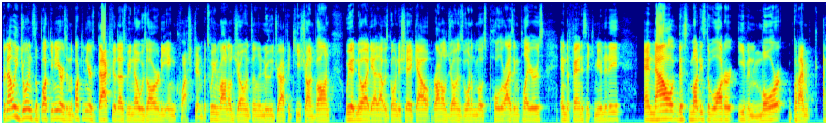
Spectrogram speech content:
But now he joins the Buccaneers, and the Buccaneers' backfield, as we know, was already in question. Between Ronald Jones and the newly drafted Ke'Shawn Vaughn, we had no idea that was going to shake out. Ronald Jones is one of the most polarizing players in the fantasy community. And now this muddies the water even more, but I'm I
